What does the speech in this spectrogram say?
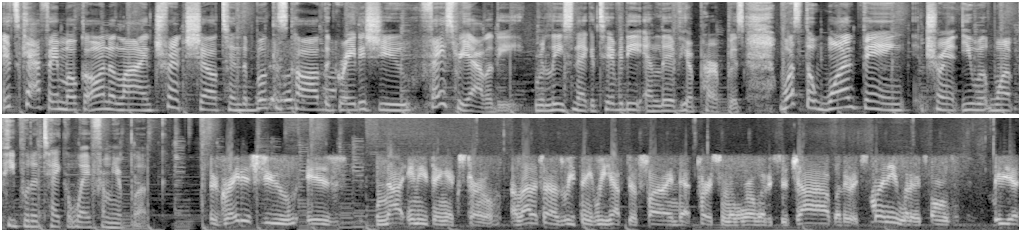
It's Cafe Mocha on the line. Trent Shelton. The book is called The Greatest You Face Reality, Release Negativity, and Live Your Purpose. What's the one thing, Trent, you would want people to take away from your book? The greatest you is not anything external. A lot of times we think we have to find that person in the world, whether it's a job, whether it's money, whether it's phones, media.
